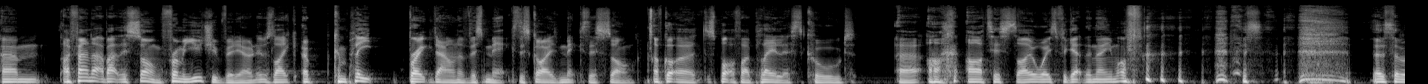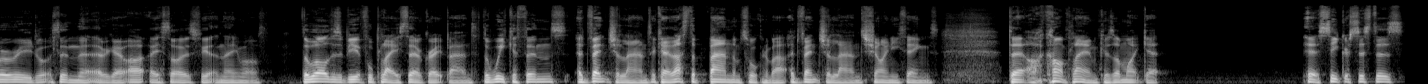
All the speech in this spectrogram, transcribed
um, I found out about this song from a YouTube video, and it was like a complete breakdown of this mix. This guy's mixed this song. I've got a Spotify playlist called uh, "Artists I Always Forget the Name of." Let's have a read. What's in there? There we go. Artists I always forget the name of. The World is a Beautiful Place. They're a great band. The Weakerthans, Adventureland. Okay, that's the band I'm talking about. Adventureland, Shiny Things that oh, I can't play them because I might get yeah, Secret Sisters,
